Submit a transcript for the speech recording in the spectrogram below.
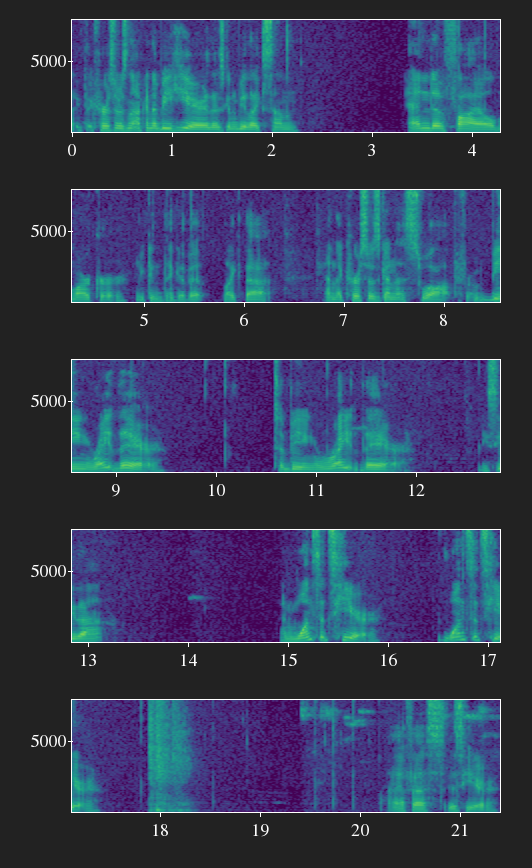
like the cursor is not going to be here, there's going to be like some end of file marker, you can think of it like that, and the cursor is going to swap from being right there to being right there. You see that? And once it's here, once it's here, IFS is here,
